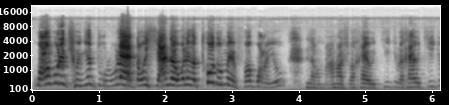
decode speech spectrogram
光顾着听你嘟噜嘞，到现在我那个头都没佛光有。老妈妈说还有几句，还有几句。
